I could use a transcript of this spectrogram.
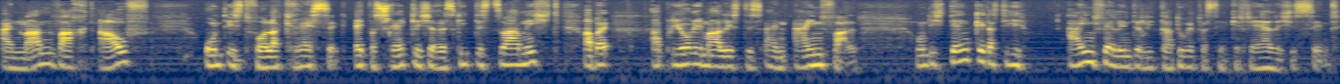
ein Mann wacht auf und ist voller Kresse. Etwas Schrecklicheres gibt es zwar nicht, aber a priori mal ist es ein Einfall. Und ich denke, dass die Einfälle in der Literatur etwas sehr Gefährliches sind.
